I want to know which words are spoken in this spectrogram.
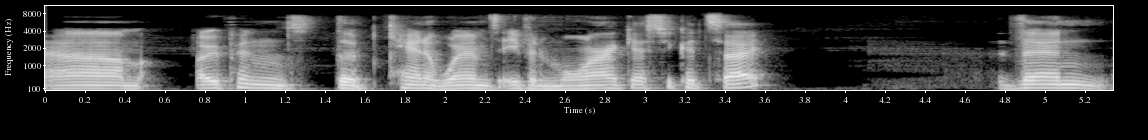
um, opened the can of worms even more, I guess you could say, then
